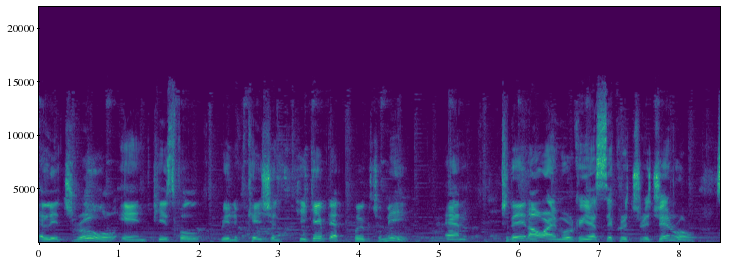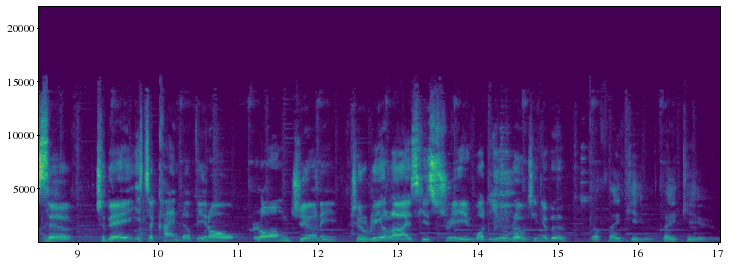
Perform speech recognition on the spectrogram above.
elite's role in peaceful reunification, he gave that book to me. And today, now I'm working as Secretary General. So today, it's a kind of you know long journey to realize his dream, what you wrote in your book. Well, thank you. Thank you.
